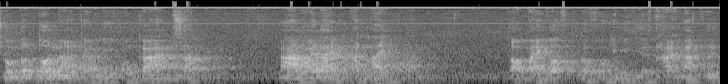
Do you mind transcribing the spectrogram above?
ช่วงต้นๆอาจจะมีโครงการสัก 500 ไร่พันไร่ก่อน ต่อไปก็เราคงจะมีเครือข่ายมากขึ้น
